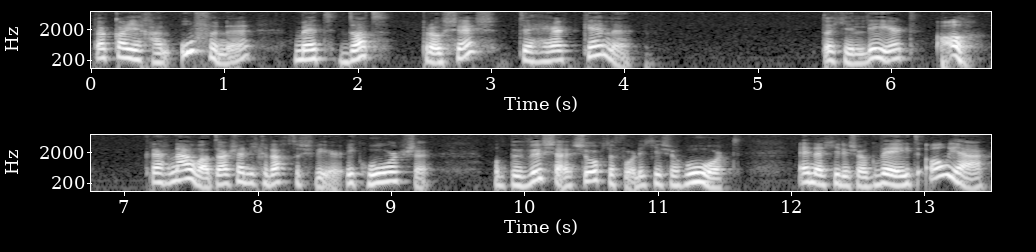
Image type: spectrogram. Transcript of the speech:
dan kan je gaan oefenen met dat proces te herkennen. Dat je leert, oh, krijg nou wat, daar zijn die gedachten weer. Ik hoor ze. Want bewustzijn zorgt ervoor dat je ze hoort. En dat je dus ook weet, oh ja,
